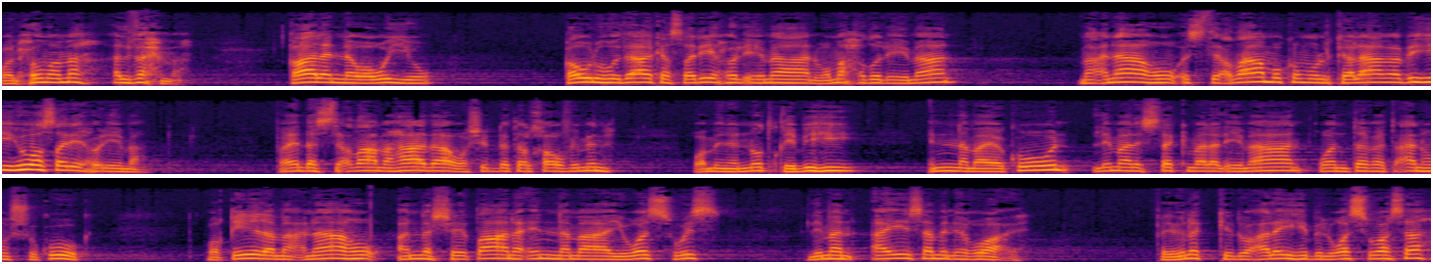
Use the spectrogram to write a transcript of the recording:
والحممة الفحمة. قال النووي قوله ذاك صريح الإيمان ومحض الإيمان معناه استعظامكم الكلام به هو صريح الإيمان. فإن استعظام هذا وشدة الخوف منه ومن النطق به إنما يكون لمن استكمل الإيمان وانتفت عنه الشكوك وقيل معناه أن الشيطان إنما يوسوس لمن أيس من إغوائه فينكد عليه بالوسوسة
